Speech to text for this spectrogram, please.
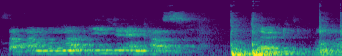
Zaten bunlar iyice enkaz. Evet. Bunlar.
